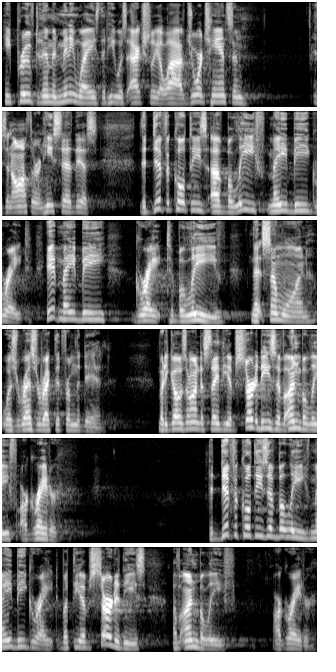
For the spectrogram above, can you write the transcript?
He proved to them in many ways that he was actually alive. George Hansen is an author, and he said this The difficulties of belief may be great. It may be great to believe that someone was resurrected from the dead. But he goes on to say the absurdities of unbelief are greater. The difficulties of belief may be great, but the absurdities of unbelief are greater.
